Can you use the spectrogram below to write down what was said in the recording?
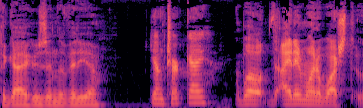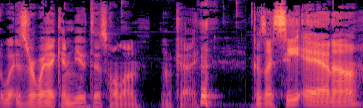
The guy who's in the video? young Turk guy. Well, I didn't want to watch. Is there a way I can mute this? Hold on. Okay. Because I see Anna,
